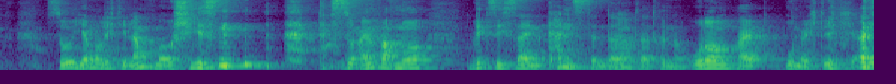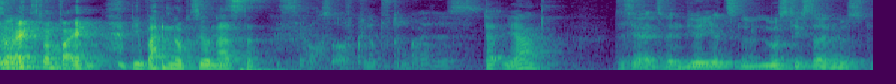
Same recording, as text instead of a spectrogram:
so jämmerlich die Lampen ausschießen, dass du einfach nur witzig sein kannst denn da, ja. da drin. Oder halt ohnmächtig. Also eins von beiden. Die beiden Optionen hast du. Ist ja auch so auf Knopfdruck alles. Da, ja. Das ist ja, als wenn wir jetzt lustig sein müssten.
